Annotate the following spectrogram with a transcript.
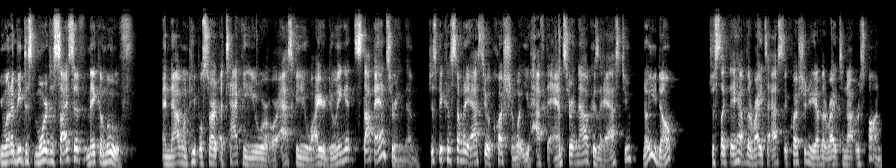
You want to be just more decisive? Make a move. And now, when people start attacking you or, or asking you why you're doing it, stop answering them. Just because somebody asks you a question, what you have to answer it now because they asked you? No, you don't. Just like they have the right to ask the question, you have the right to not respond.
